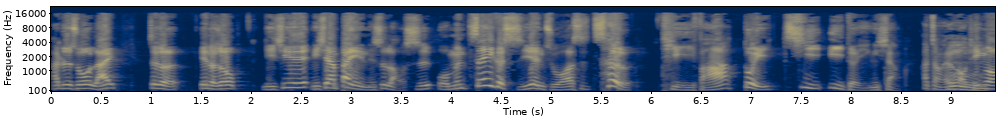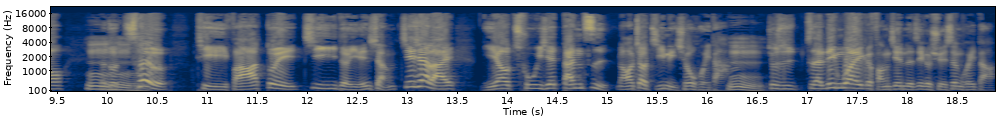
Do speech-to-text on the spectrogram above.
他就说：“来，这个烟斗周，你今天你现在扮演的是老师，我们这个实验主要是测体罚对记忆的影响。”他讲的很好听哦，叫做测体罚对记忆的影响。接下来你要出一些单字，然后叫吉米丘回答。嗯，就是在另外一个房间的这个学生回答，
